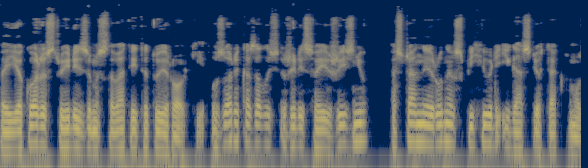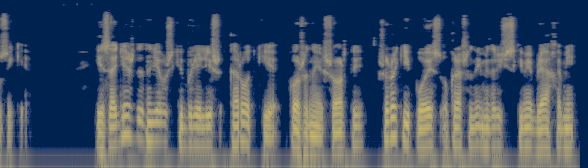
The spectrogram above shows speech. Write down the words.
По ее коже струились замысловатые татуировки, узоры, казалось, жили своей жизнью, а странные руны вспихивали и гасли в такт музыки. Из одежды на девушке были лишь короткие кожаные шорты, широкий пояс, украшенный металлическими бляхами,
